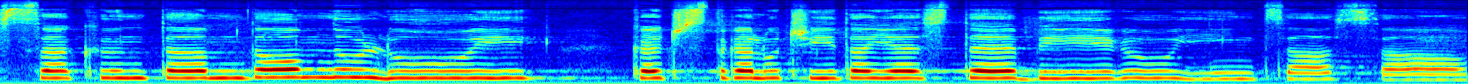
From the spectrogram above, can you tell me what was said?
Să cântăm Domnului, căci strălucită este biruința sa.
